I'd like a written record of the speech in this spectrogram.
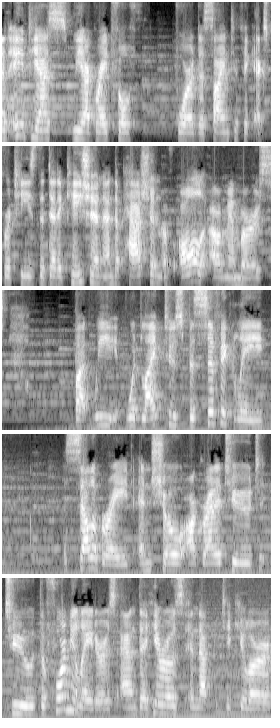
At AAPS, we are grateful for the scientific expertise, the dedication, and the passion of all our members. But we would like to specifically celebrate and show our gratitude to the formulators and the heroes in that particular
